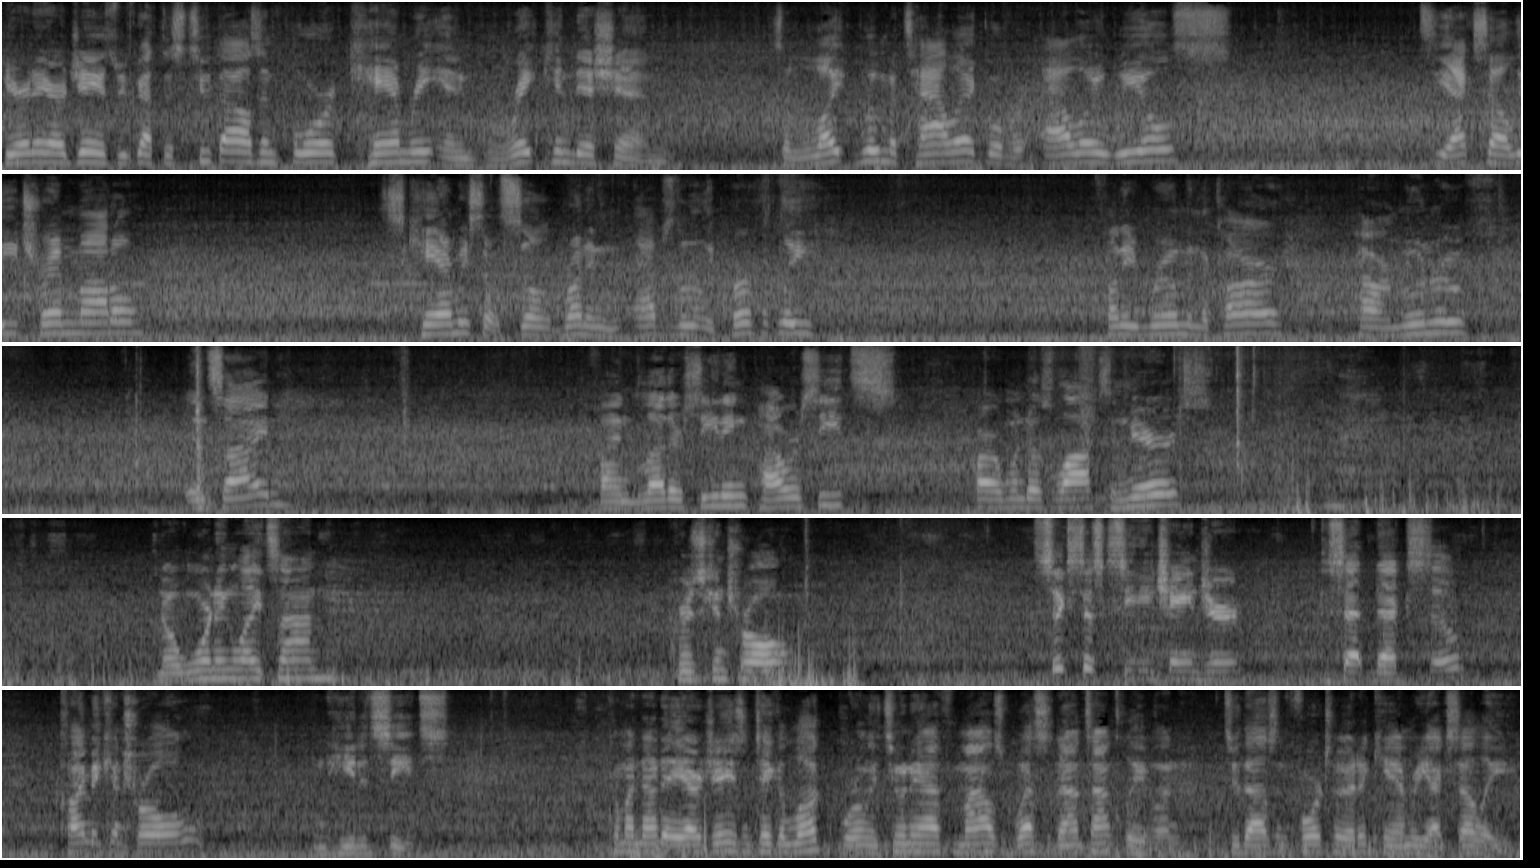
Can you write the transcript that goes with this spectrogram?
Here at ARJ's, we've got this 2004 Camry in great condition. It's a light blue metallic over alloy wheels. It's the XLE trim model. It's Camry, so it's still running absolutely perfectly. Plenty of room in the car. Power moonroof. Inside, find leather seating, power seats, power windows, locks, and mirrors. No warning lights on. Cruise control. Six disc CD changer, cassette deck still. Climate control and heated seats. Come on down to ARJ's and take a look. We're only two and a half miles west of downtown Cleveland. 2004 Toyota Camry XLE.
